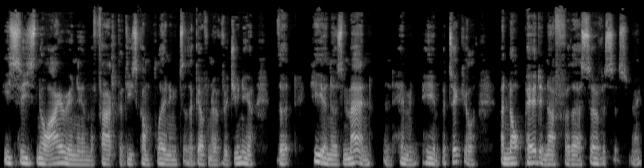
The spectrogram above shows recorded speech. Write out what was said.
he sees no irony in the fact that he's complaining to the governor of Virginia that he and his men, and him, he in particular, are not paid enough for their services, right?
